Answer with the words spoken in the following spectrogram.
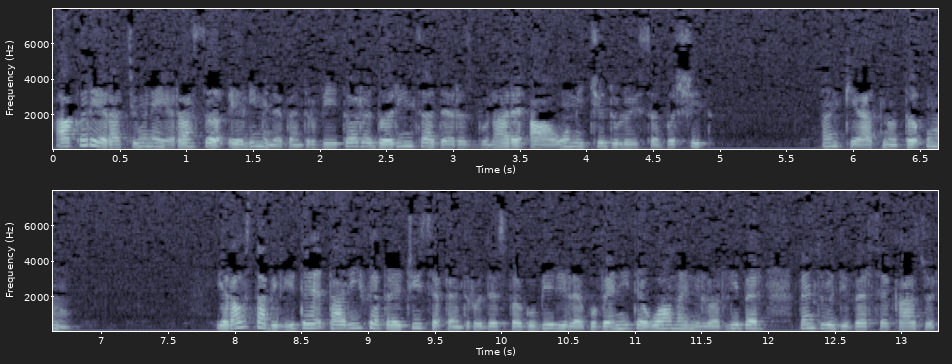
a cărei rațiune era să elimine pentru viitor dorința de răzbunare a omicidului săvârșit. Încheiat notă 1 erau stabilite tarife precise pentru despăgubirile cuvenite oamenilor liberi pentru diverse cazuri.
